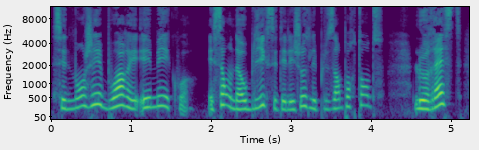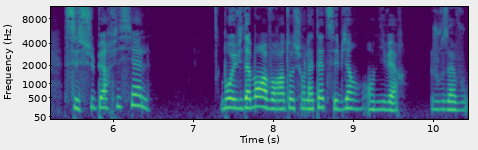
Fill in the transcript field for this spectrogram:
c'est de manger, boire et aimer quoi. Et ça, on a oublié que c'était les choses les plus importantes. Le reste, c'est superficiel. Bon, évidemment, avoir un toit sur la tête, c'est bien en hiver, je vous avoue.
